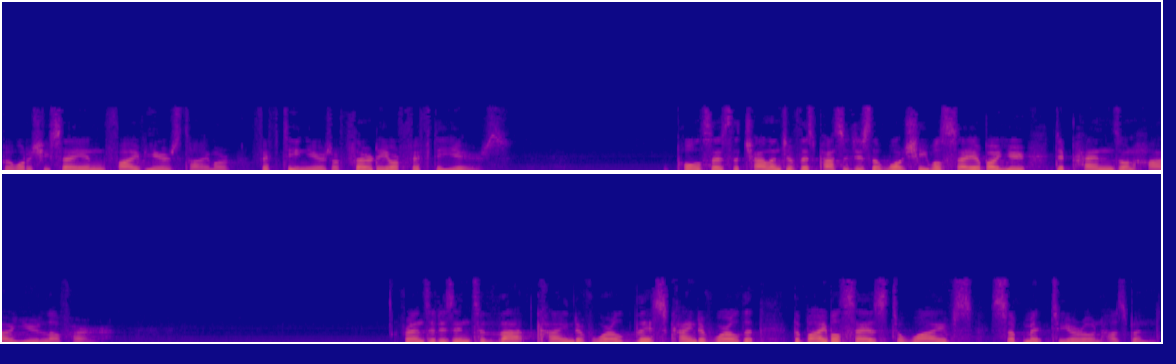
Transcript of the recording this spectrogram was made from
But what does she say in five years' time or 15 years or 30 or 50 years. Paul says the challenge of this passage is that what she will say about you depends on how you love her. Friends, it is into that kind of world, this kind of world, that the Bible says to wives, submit to your own husband.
